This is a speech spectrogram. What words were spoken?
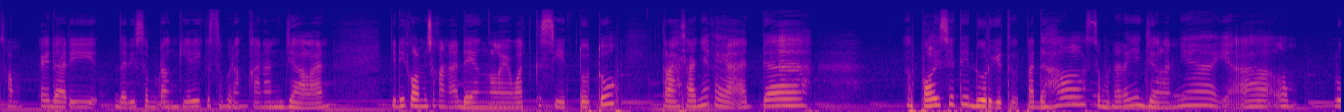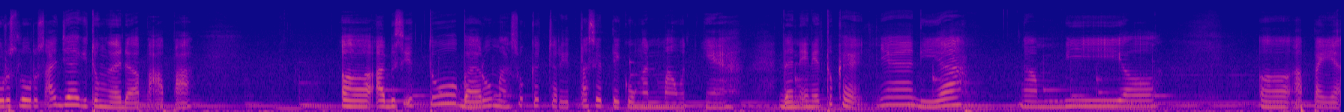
sampai dari dari seberang kiri ke seberang kanan jalan. Jadi kalau misalkan ada yang ngelewat ke situ tuh rasanya kayak ada uh, polisi tidur gitu. Padahal sebenarnya jalannya ya lurus-lurus aja gitu nggak ada apa-apa uh, abis itu baru masuk ke cerita si tikungan mautnya dan ini tuh kayaknya dia ngambil uh, apa ya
